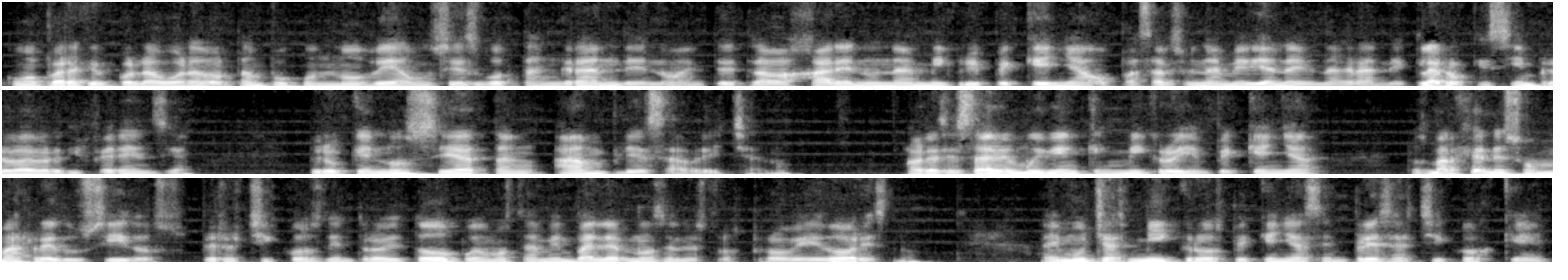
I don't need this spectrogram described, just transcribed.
como para que el colaborador tampoco no vea un sesgo tan grande, ¿no? Entre trabajar en una micro y pequeña o pasarse una mediana y una grande. Claro que siempre va a haber diferencia, pero que no sea tan amplia esa brecha, ¿no? Ahora se sabe muy bien que en micro y en pequeña los márgenes son más reducidos, pero chicos, dentro de todo podemos también valernos de nuestros proveedores, ¿no? Hay muchas micros, pequeñas empresas, chicos, que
